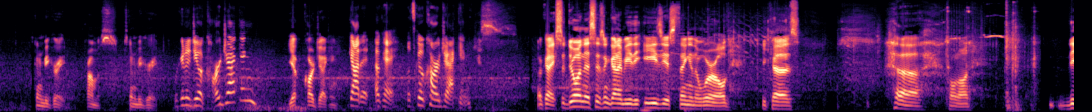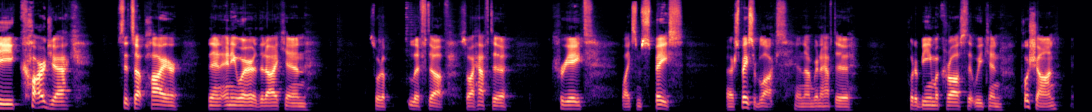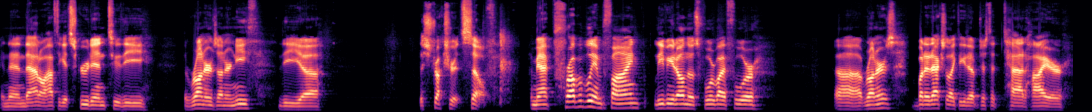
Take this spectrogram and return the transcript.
it's gonna be great promise. It's gonna be great. We're gonna do a carjacking? Yep carjacking. Got it. Okay let's go carjacking. Yes. Okay so doing this isn't gonna be the easiest thing in the world because uh, hold on the car jack sits up higher than anywhere that I can sort of lift up. So I have to create like some space or spacer blocks and I'm gonna have to put a beam across that we can push on and then that'll have to get screwed into the, the runners underneath the, uh, the structure itself. I mean, I probably am fine leaving it on those 4x4 uh, runners, but I'd actually like to get it up just a tad higher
